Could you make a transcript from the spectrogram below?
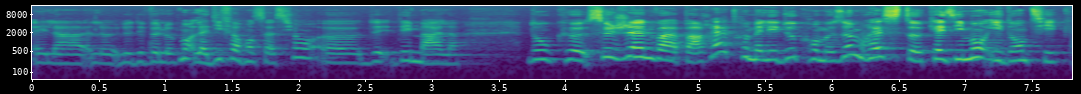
et, la, le, développement, la différenciation euh, des, mâles. Donc euh, ce gène va apparaître, mais les deux chromosomes restent quasiment identiques.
